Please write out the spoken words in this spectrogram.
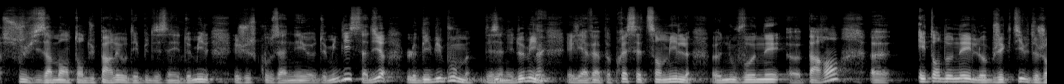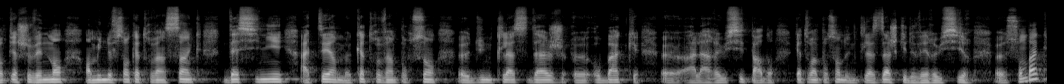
suffisamment entendu parler au début des années 2000 et jusqu'aux années 2010, c'est-à-dire le baby boom des années 2000. Et il y avait à peu près 700 000 nouveaux-nés par an étant donné l'objectif de Jean-Pierre Chevènement en 1985 d'assigner à terme 80% euh, d'une classe d'âge euh, au bac, euh, à la réussite, pardon, 80% d'une classe d'âge qui devait réussir son bac.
